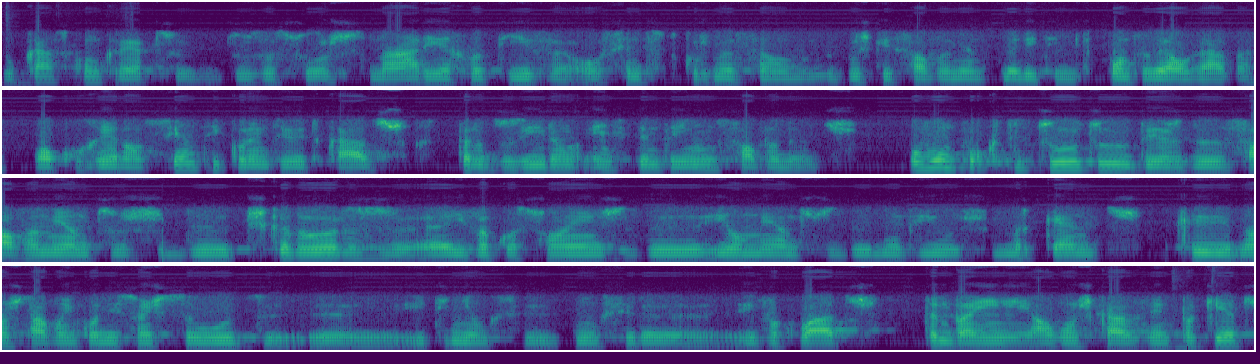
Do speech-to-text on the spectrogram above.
No caso concreto dos Açores, na área relativa ao Centro de Coordenação de Busca e Salvamento Marítimo de Ponta Delgada, ocorreram 148 casos que se traduziram em 71 salvamentos. Houve um pouco de tudo, desde salvamentos de pescadores, a evacuações de elementos de navios mercantes que não estavam em condições de saúde eh, e tinham que, tinham que ser eh, evacuados. Também, alguns casos, em paquetes,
